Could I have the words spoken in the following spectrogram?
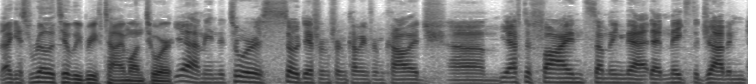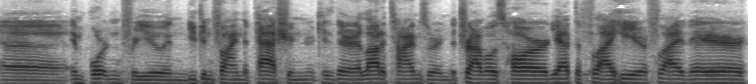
I guess, relatively brief time on tour? Yeah, I mean, the tour is so different from coming from college. Um, you have to find something that that makes the job in, uh, important for you, and you can find the passion because there are a lot of times when the travel is hard. You have to fly here, fly there.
